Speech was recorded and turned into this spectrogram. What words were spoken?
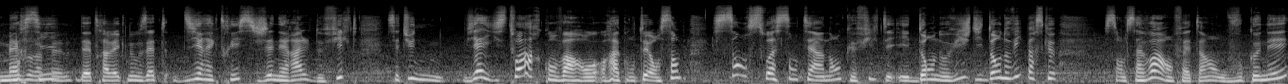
Merci d'être avec nous. Vous êtes directrice générale de Filt. C'est une vieille histoire qu'on va raconter ensemble. 161 ans que Filt est dans nos vies. Je dis dans nos vies parce que sans le savoir en fait. Hein, on vous connaît.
